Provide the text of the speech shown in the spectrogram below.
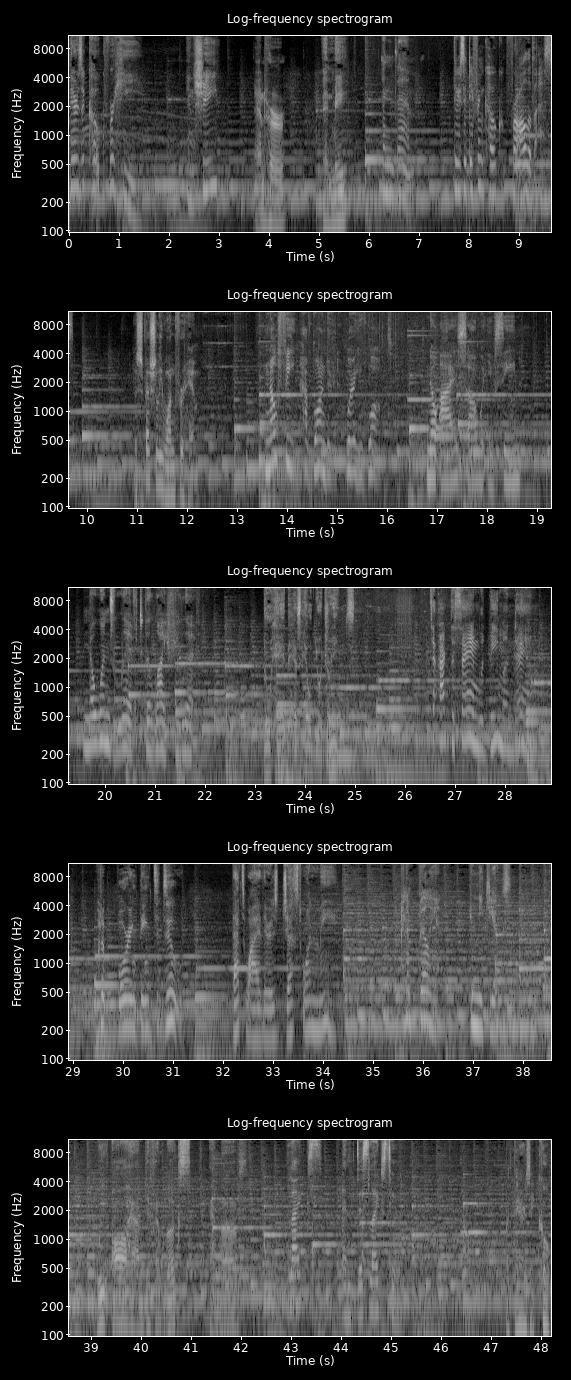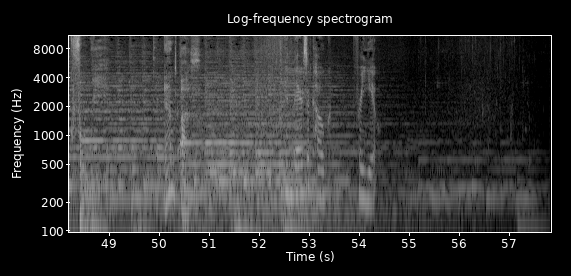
There's a Coke for he. And she. And her. And me. And them. There's a different Coke for all of us. Especially one for him. No feet have wandered where you've walked. No eyes saw what you've seen. No one's lived the life you live. No head has held your dreams. To act the same would be mundane. What a boring thing to do. That's why there is just one me. And a billion unique yous. We all have different looks and loves. Likes and dislikes too. But there's a Coke for we. And us. And there's a Coke for you.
